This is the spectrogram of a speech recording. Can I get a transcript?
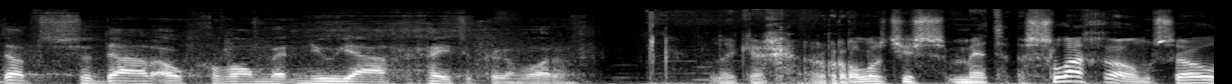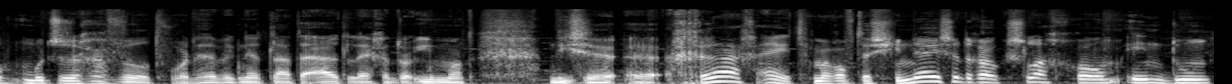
dat ze daar ook gewoon met nieuwjaar gegeten kunnen worden. Lekker rolletjes met slagroom. Zo moeten ze gevuld worden. Dat heb ik net laten uitleggen door iemand die ze uh, graag eet. Maar of de Chinezen er ook slagroom in doen,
